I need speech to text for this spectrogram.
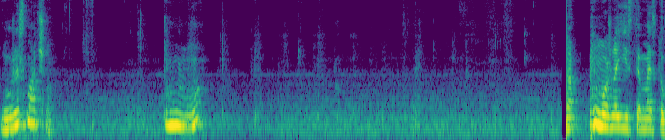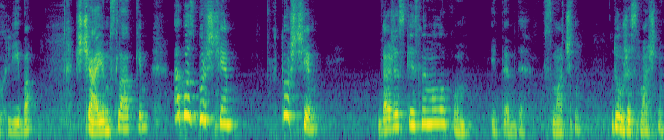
Дуже смачно. Угу. Можна їсти вместо хліба з чаєм сладким або з борщем. Хто з чим? Навіть з кислим молоком. і те буде смачно. Дуже смачно.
